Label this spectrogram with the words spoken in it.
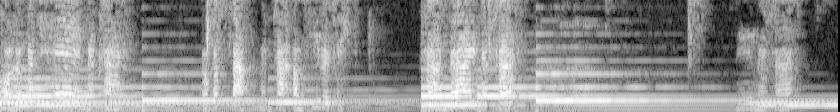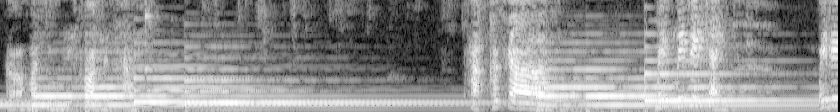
ก่อนแล้วก็แช่นะคะแล้วก็ตัดนะคะ เอาที่เราจะทานได้นะคะ นี่นะคะ เราเอามาตรงนี้ก่อนเลยค่ะ ผักเขาจะไม่ไม่ได้ใส่ ไม่ได้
